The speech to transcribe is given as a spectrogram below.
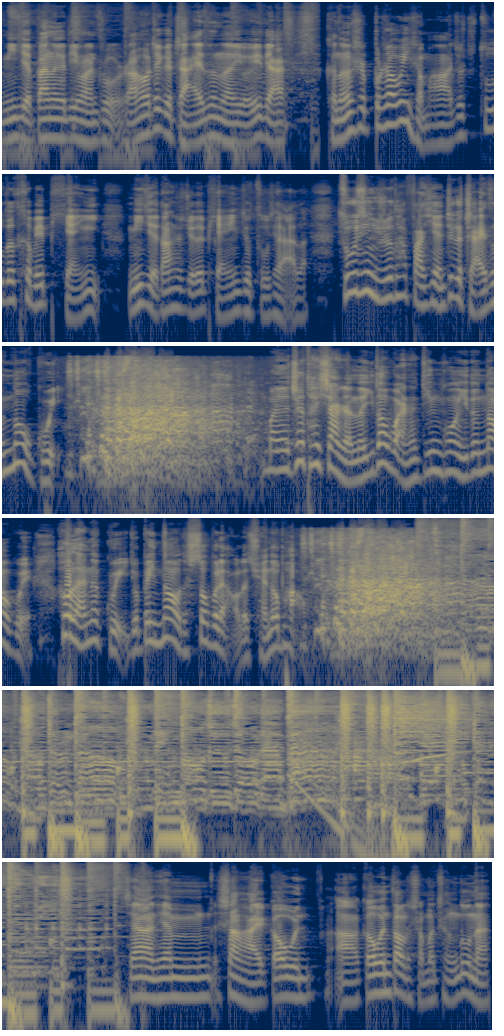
米姐搬了个地方住，然后这个宅子呢，有一点，可能是不知道为什么啊，就租的特别便宜。米姐当时觉得便宜就租下来了，租进去之后，她发现这个宅子闹鬼。妈呀，这太吓人了！一到晚上，叮咣一顿闹鬼，后来那鬼就被闹的受不了了，全都跑。前两天上海高温啊，高温到了什么程度呢？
